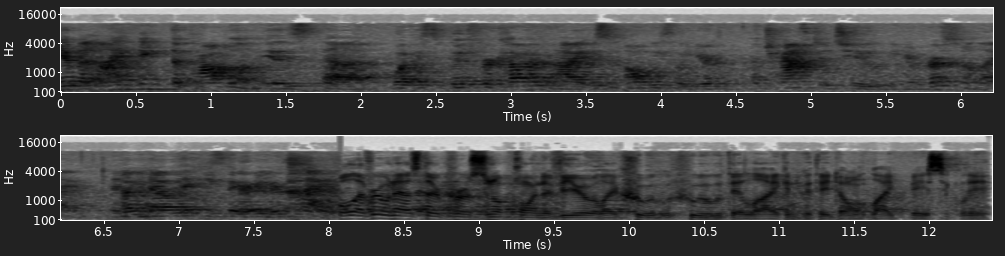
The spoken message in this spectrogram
yeah, but I think the problem is that what is good for cover guy isn't always what you're attracted to in your personal life. And I know that he's very your type. Well, everyone has their personal point of view, like who, who they like and who they don't like, basically.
